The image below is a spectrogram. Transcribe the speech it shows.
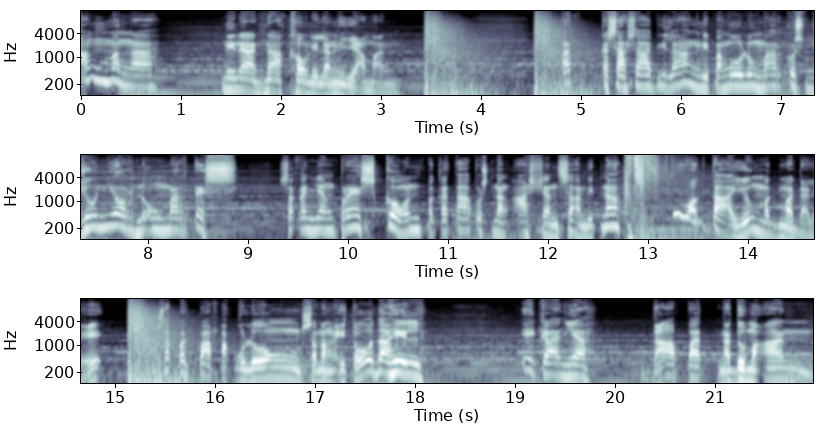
ang mga ninanakaw nilang yaman. At kasasabi lang ni Pangulong Marcos Jr. noong Martes sa kanyang press con pagkatapos ng ASEAN Summit na huwag tayong magmadali sa pagpapakulong sa mga ito dahil ika niya dapat na dumaan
